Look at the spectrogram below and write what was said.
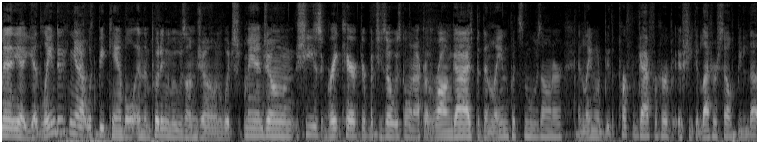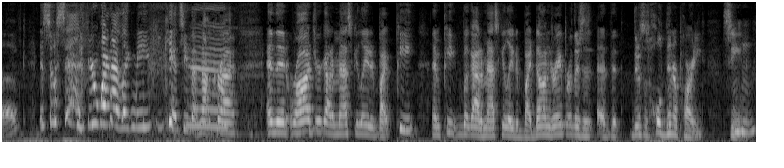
Man, yeah, you had Lane duking it out with Pete Campbell and then putting the moves on Joan, which, man, Joan, she's a great character, but she's always going after the wrong guys. But then Lane puts the moves on her, and Lane would be the perfect guy for her if she could let herself be loved. It's so sad. If you're a white knight like me, you can't see that not cry. And then Roger got emasculated by Pete, and Pete got emasculated by Don Draper. There's this, uh, th- there's this whole dinner party scene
